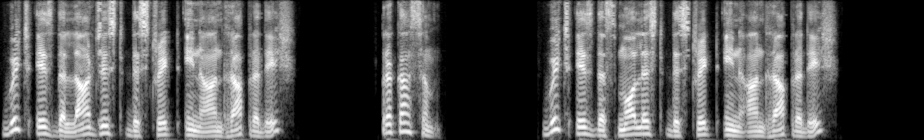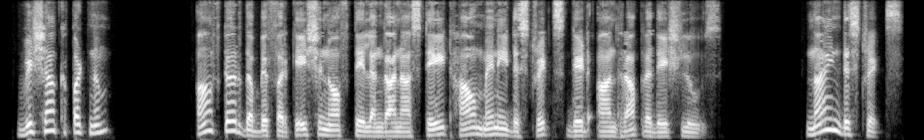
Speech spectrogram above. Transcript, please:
Which is the largest district in Andhra Pradesh? Prakasam. Which is the smallest district in Andhra Pradesh? Vishakhapatnam. After the bifurcation of Telangana state how many districts did Andhra Pradesh lose? Nine districts.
